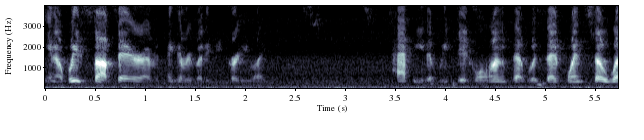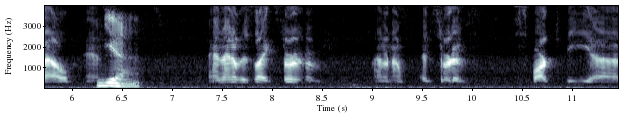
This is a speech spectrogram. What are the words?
you know if we'd stopped there I would think everybody'd be pretty like happy that we did one that would that went so well and Yeah, and then it was like sort of I don't know it sort of sparked the uh,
